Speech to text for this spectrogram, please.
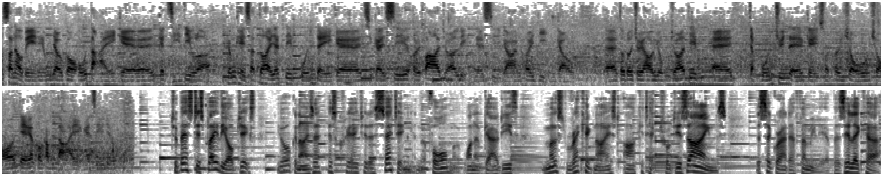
身後邊咁有個好大嘅嘅紙雕啦。咁其實都係一啲本地嘅設計師去花咗一年嘅時間去研究。誒到到最後用咗一啲誒、日本專利嘅技術去做咗嘅一個咁大型嘅紙雕。 To best display the objects, the organizer has created a setting in the form of one of Gaudi's most recognized architectural designs, the Sagrada Familia Basilica.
